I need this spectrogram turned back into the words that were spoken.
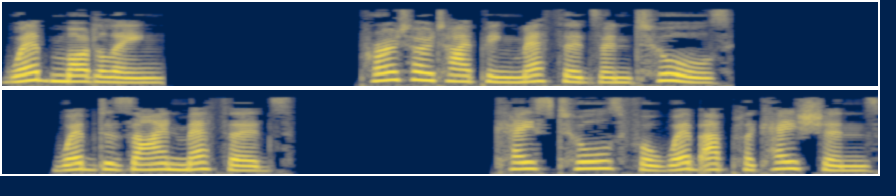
web modeling. Prototyping methods and tools. Web design methods Case tools for web applications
